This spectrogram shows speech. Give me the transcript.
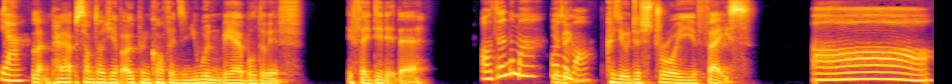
呀， Like perhaps sometimes you have open coffins and you wouldn't be able to if if they did it there 哦，真的吗？为什么？ because it would destroy your face. 哦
